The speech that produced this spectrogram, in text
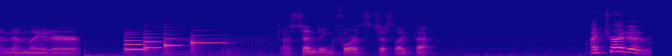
and then later ascending fourths just like that. I try to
